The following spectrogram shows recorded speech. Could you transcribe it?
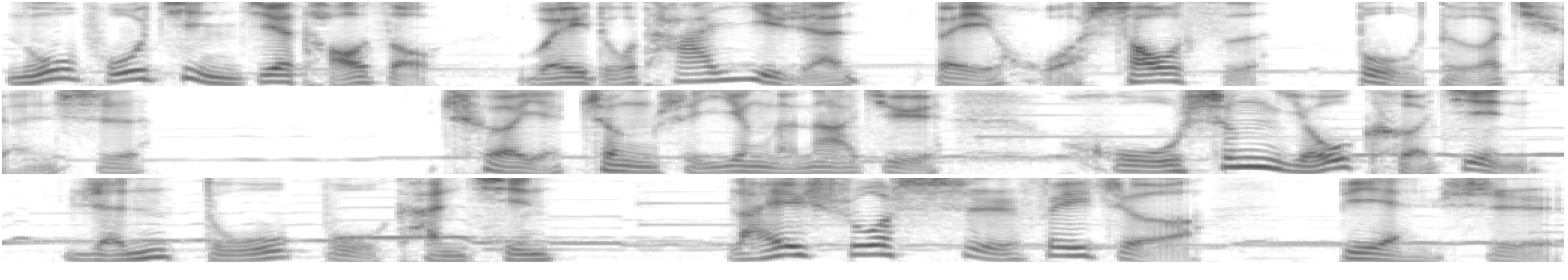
奴仆尽皆逃走，唯独他一人被火烧死，不得全失这也正是应了那句虎生犹可近人毒不堪亲。来说是非者便是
